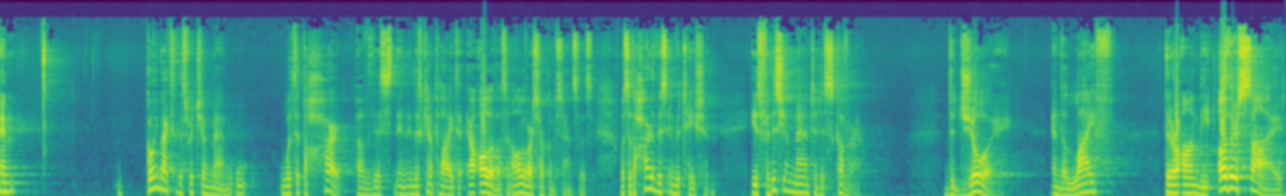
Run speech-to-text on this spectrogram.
And going back to this rich young man, what's at the heart of this, and this can apply to all of us in all of our circumstances, what's at the heart of this invitation is for this young man to discover the joy and the life that are on the other side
